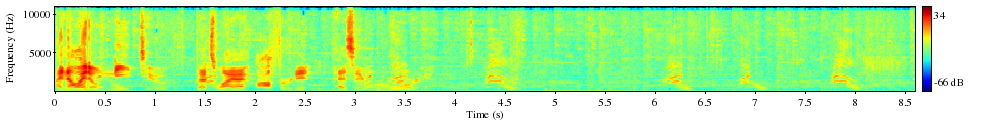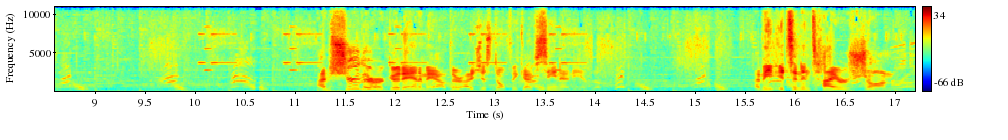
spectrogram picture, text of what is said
I know I don't need to. That's why I offered it as a reward. I'm sure there are good anime out there, I just don't think I've seen any of them. I mean, it's an entire genre.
